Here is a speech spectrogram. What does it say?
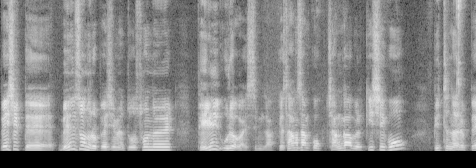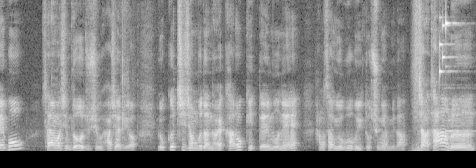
빼실 때 맨손으로 빼시면 또 손을 베일 우려가 있습니다. 그래서 항상 꼭 장갑을 끼시고 비트날을 빼고 사용하시면 넣어주시고 하셔야 돼요. 요 끝이 전부 다 날카롭기 때문에 항상 요 부분이 또 중요합니다. 자 다음은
